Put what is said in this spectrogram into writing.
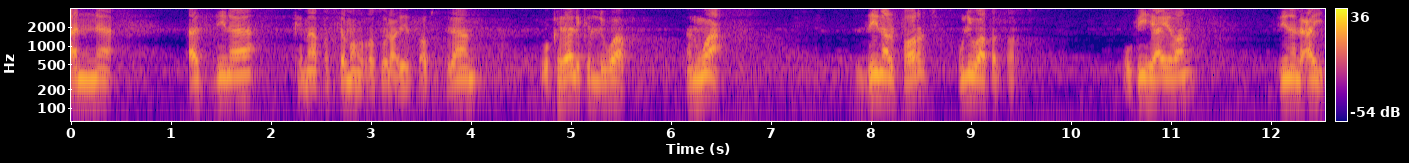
أن الزنا كما قسمه الرسول عليه الصلاة والسلام وكذلك اللواط أنواع. زنا الفرج ولواط الفرج. وفيه أيضا زنا العين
